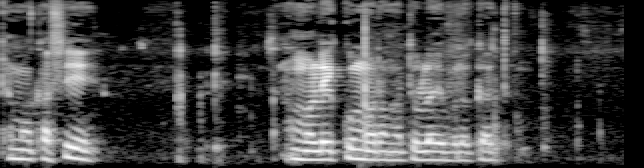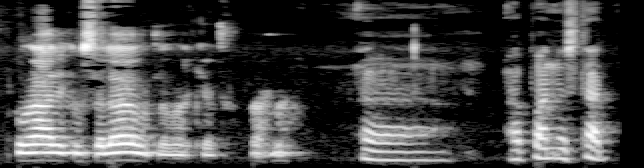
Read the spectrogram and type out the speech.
Terima kasih. Assalamualaikum warahmatullahi wabarakatuh. Waalaikumsalam warahmatullahi wabarakatuh. Rahmat. Uh, Apaan Ustadz?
